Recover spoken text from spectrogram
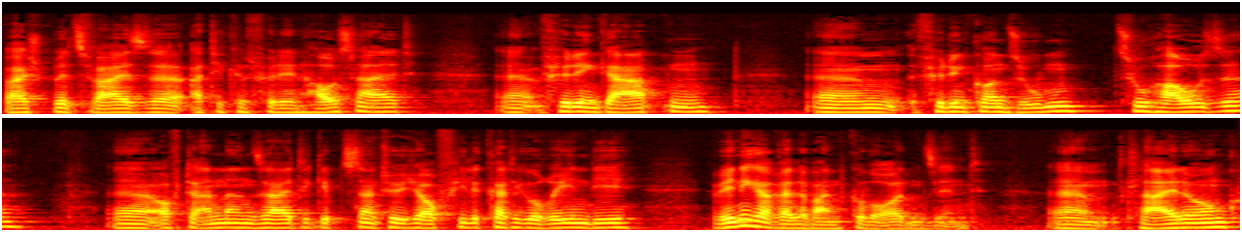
Beispielsweise Artikel für den Haushalt, äh, für den Garten, ähm, für den Konsum zu Hause. Äh, auf der anderen Seite gibt es natürlich auch viele Kategorien, die weniger relevant geworden sind. Ähm, Kleidung,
